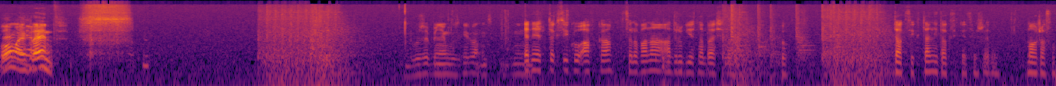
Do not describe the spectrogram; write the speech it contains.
O, my friend! Dłużej by nie mógł zgniewać. Jeden jest w toksiku awka celowana, a drugi jest na BS. Toksik, ten i toksik jest jeszcze jeden. Mało czasu.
